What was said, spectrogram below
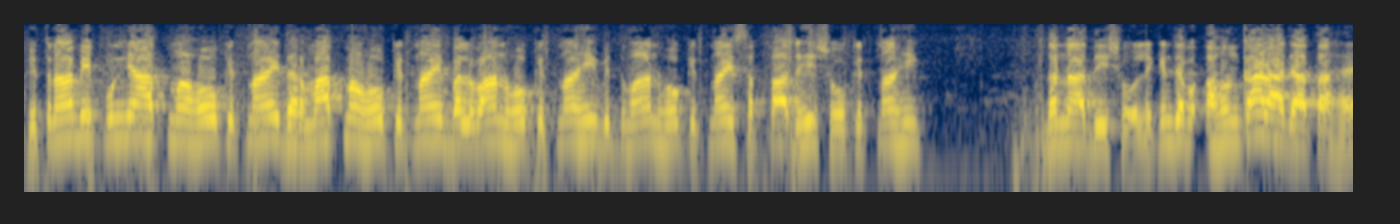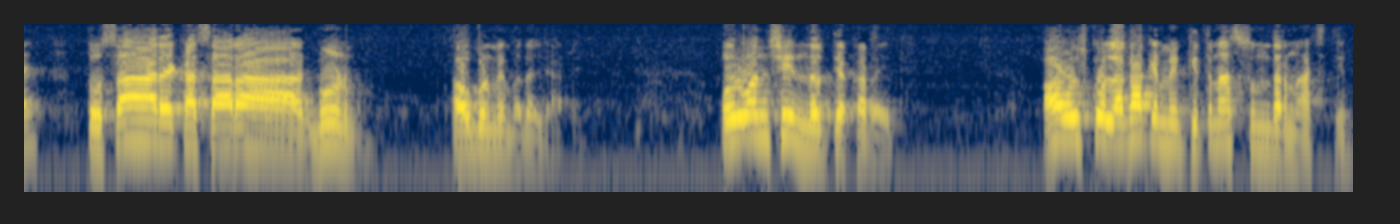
कितना भी पुण्य आत्मा हो, कितना ही धर्मात्मा हो, कितना ही बलवान हो, कितना ही विद्वान हो, कितना ही सत्ताधीश हो, कितना ही धनाधीश हो, लेकिन जब अहंकार आ जाता है तो सारे का सारा गुण अवगुण में बदल जाते उर्वंशी नृत्य कर रही थी। और उसको लगा कि मैं कितना सुंदर नाचती हूँ।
